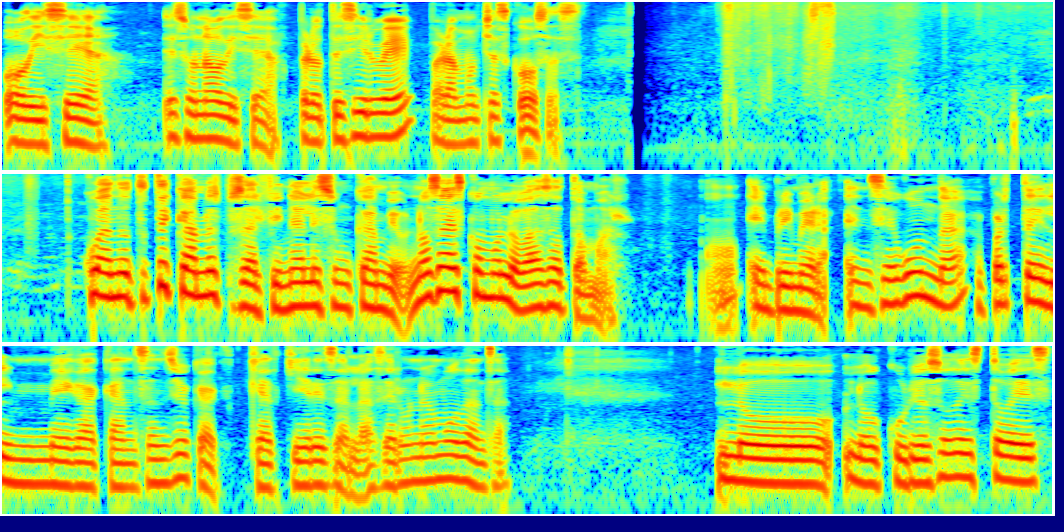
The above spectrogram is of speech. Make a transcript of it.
odisea. Es una odisea, pero te sirve para muchas cosas. Cuando tú te cambias, pues al final es un cambio. No sabes cómo lo vas a tomar, ¿no? En primera. En segunda, aparte del mega cansancio que, que adquieres al hacer una mudanza, lo, lo curioso de esto es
